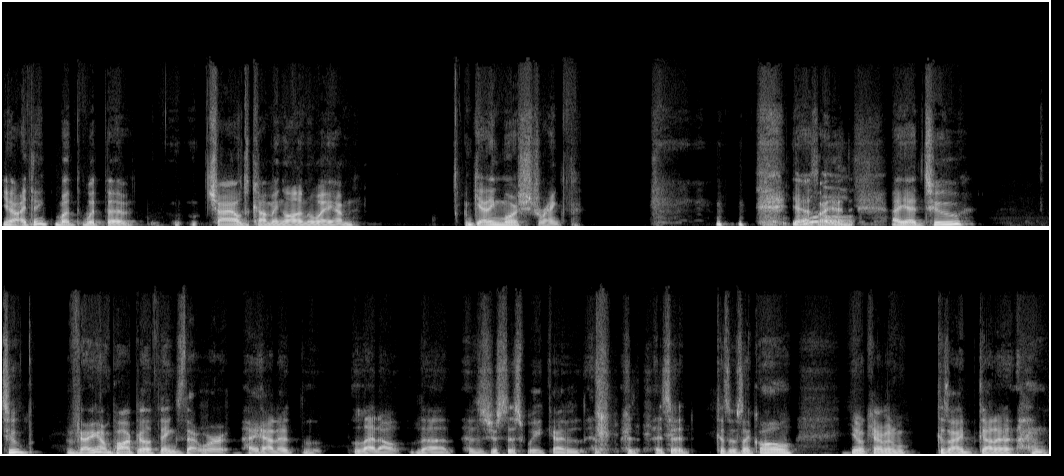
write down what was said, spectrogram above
you know, I think with with the child coming along the way, I'm I'm getting more strength. yes, I had I had two two very unpopular things that were I had to let out. The it was just this week. I, I said because it was like, oh, you know, Kevin, because I got a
